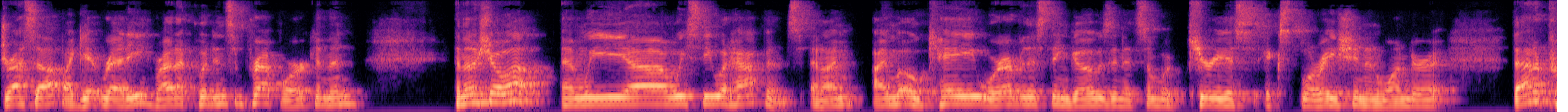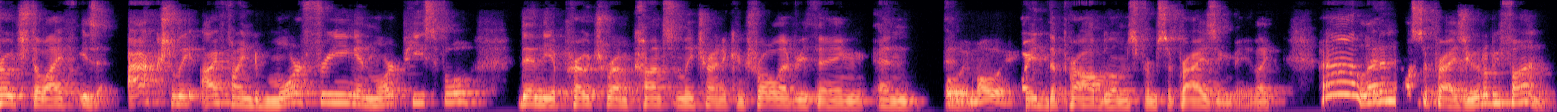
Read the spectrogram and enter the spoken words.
dress up. I get ready, right? I put in some prep work, and then, and then I show up, and we uh, we see what happens. And I'm I'm okay wherever this thing goes, and it's some curious exploration and wonder that approach to life is actually i find more freeing and more peaceful than the approach where i'm constantly trying to control everything and, Holy and moly. avoid the problems from surprising me. Like ah let them surprise you. It'll be fun.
